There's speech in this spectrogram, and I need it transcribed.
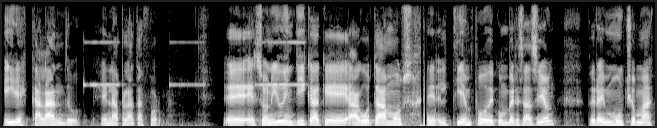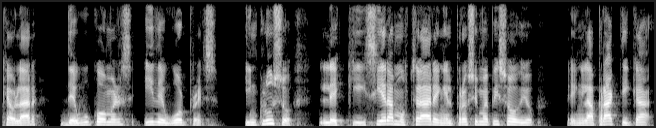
ir escalando en la plataforma. Eh, el sonido indica que agotamos el tiempo de conversación, pero hay mucho más que hablar de WooCommerce y de WordPress. Incluso les quisiera mostrar en el próximo episodio, en la práctica,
